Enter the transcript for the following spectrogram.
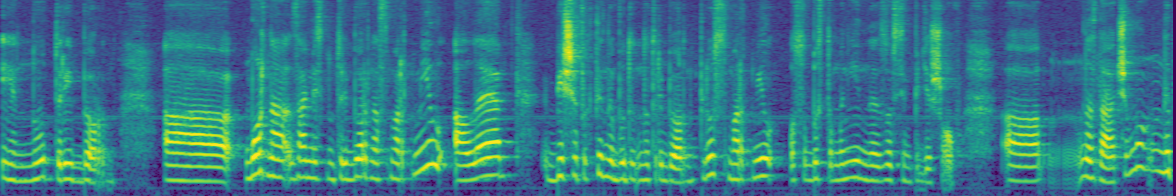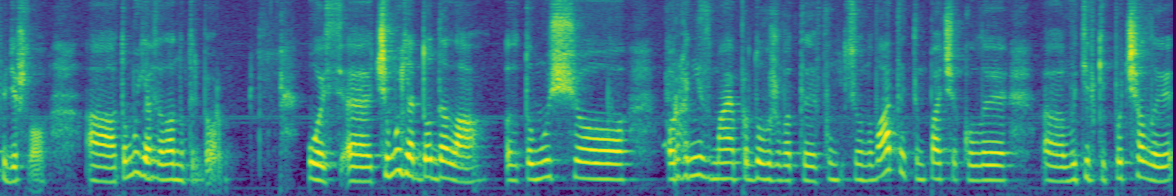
і нутріберн. Можна замість нутріберна смартміл, але більш ефективний буде нутріберн. Плюс смартміл особисто мені не зовсім підійшов. Не знаю чому, не підійшло. Тому я взяла нутріберн. Ось е, чому я додала? Е, Тому що організм має продовжувати функціонувати, тим паче, коли е, ви тільки почали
